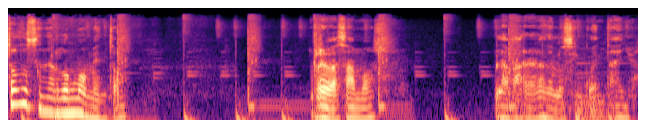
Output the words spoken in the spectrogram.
Todos en algún momento rebasamos la barrera de los 50 años.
